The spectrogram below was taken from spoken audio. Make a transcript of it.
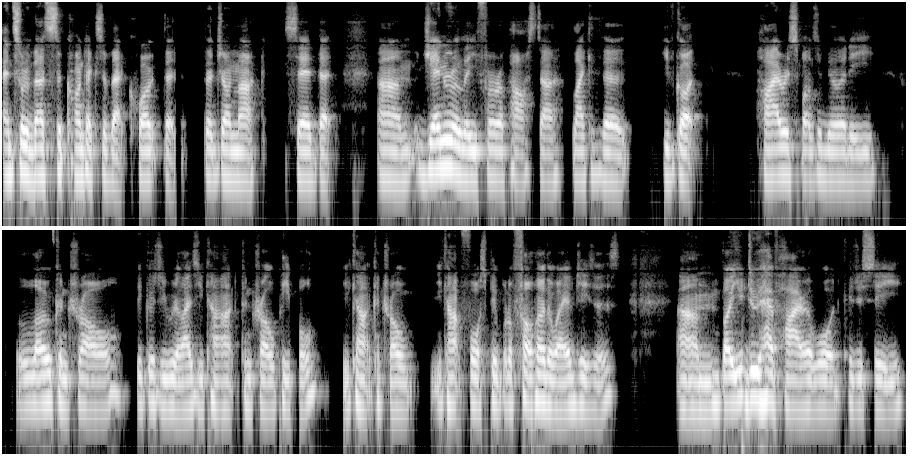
and sort of that's the context of that quote that that John Mark said that um, generally for a pastor, like the you've got high responsibility, low control because you realize you can't control people, you can't control, you can't force people to follow the way of Jesus, um, but you do have high reward because you see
